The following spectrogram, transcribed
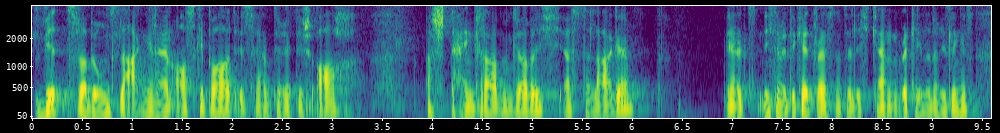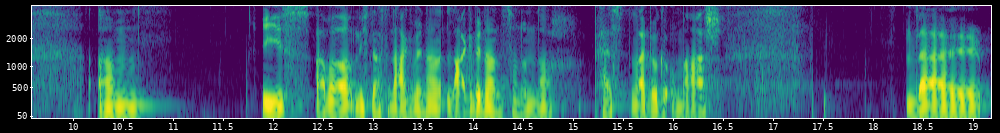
Wird zwar bei uns lagenrein ausgebaut, ist rein theoretisch auch ein Steingraben, glaube ich, erster Lage ja, nicht am Etikett, weil es natürlich kein Redlin oder Riesling ist, ähm, ist aber nicht nach der Lage benannt, Lage benannt sondern nach, heißt Neuburger Hommage, weil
